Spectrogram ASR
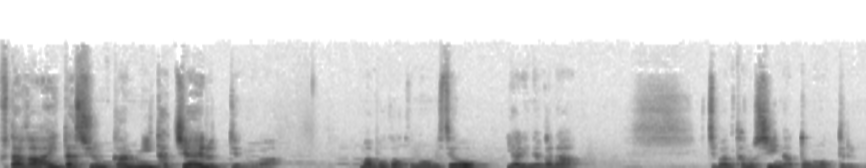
蓋が開いた瞬間に立ち会えるっていうのが、まあ僕はこのお店をやりながら一番楽しいなと思ってる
